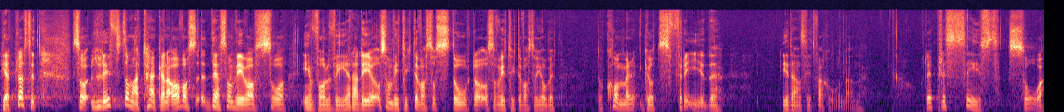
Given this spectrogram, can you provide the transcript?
Helt plötsligt så lyfts de här tankarna av oss, det som vi var så involverade i och som vi tyckte var så stort och, och som vi tyckte var så jobbigt. Då kommer Guds frid i den situationen. Det är precis så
